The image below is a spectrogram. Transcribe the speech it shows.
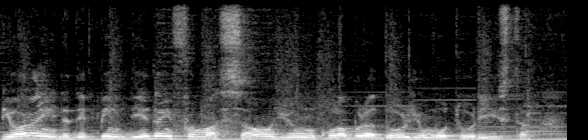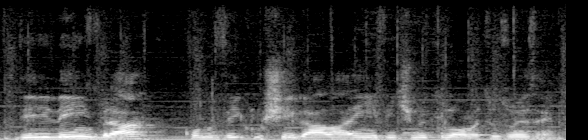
pior ainda, depender da informação de um colaborador, de um motorista, dele lembrar quando o veículo chegar lá em 20 mil quilômetros, um exemplo.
